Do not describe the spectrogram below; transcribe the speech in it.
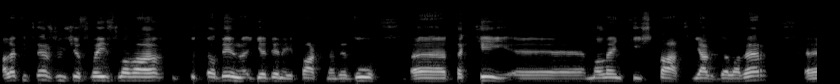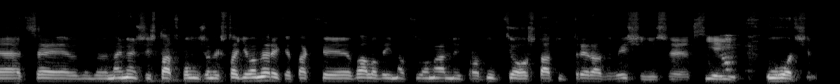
Але підтверджуючи свої слова, один єдиний факт наведу: е, такий е, маленький штат, як Делавер, е, це найменший штат Сполучених Штатів Америки. Так е, валовий національний продукт цього штату три рази вищий ніж е, всієї Угорщини.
